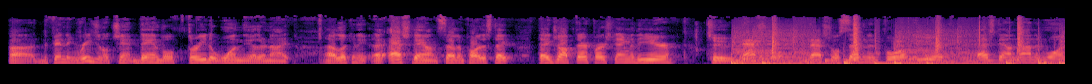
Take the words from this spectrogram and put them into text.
uh, defending regional champ Danville three to one the other night. Uh, looking at uh, Ashdown, southern part of the state, they dropped their first game of the year to Nashville. Nashville seven and four on the year. Ashdown nine and one.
